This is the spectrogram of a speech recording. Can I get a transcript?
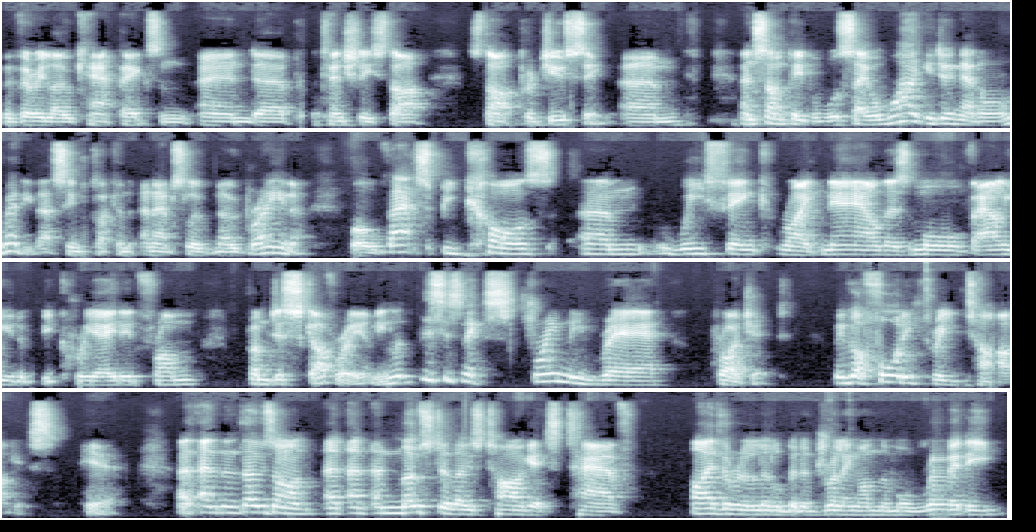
with very low capex and and uh, potentially start start producing. Um, and some people will say, well, why aren't you doing that already? That seems like an, an absolute no brainer. Well, that's because um, we think right now there's more value to be created from, from discovery. I mean, look, this is an extremely rare project. We've got 43 targets here. And, and those aren't, and, and most of those targets have either a little bit of drilling on them already.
